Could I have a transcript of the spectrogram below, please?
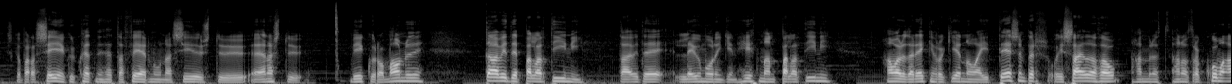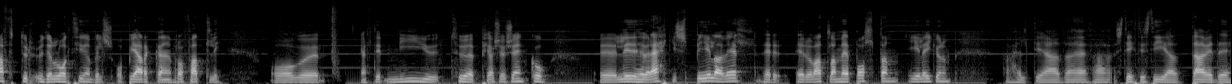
Ég skal bara segja ykkur hvernig þetta fer núna síðustu, eða næstu vikur á mánuði. Davide Ballardini Davide legumóringin Hitman Ballardini hann var auðvitað reygin frá Genoa í desember og ég sæði það þá hann, hann áttur að koma aftur undir lók tímabils og bjarga þeim frá falli. Og uh, eftir nýju töp hjá Sjósenko uh, liðið hefur ekki spilað vel þeir eru valla með boltan í leikjunum. Þá held ég að uh, það stýttist í að Davide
